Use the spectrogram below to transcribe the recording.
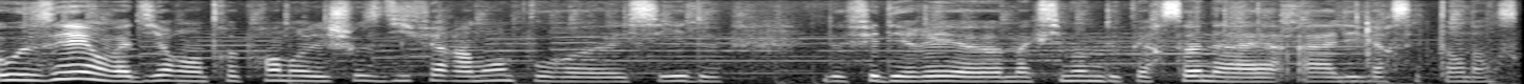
oser, on va dire, entreprendre les choses différemment pour euh, essayer de, fédérer euh, un maximum de personnes à, aller vers cette tendance.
